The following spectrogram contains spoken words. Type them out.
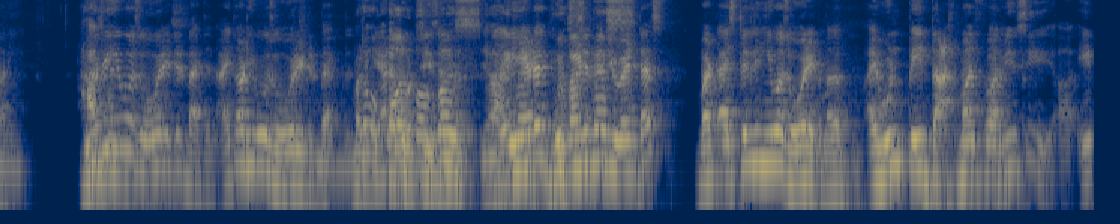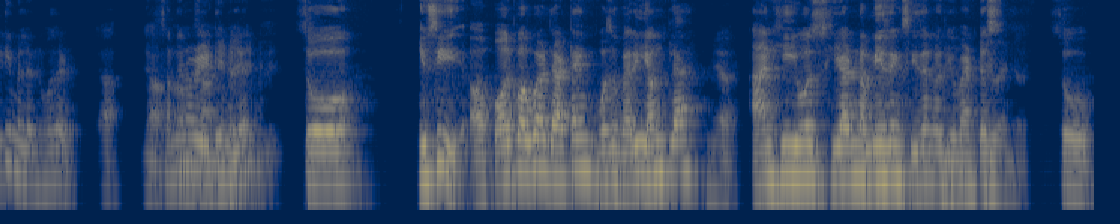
money. Do you has think he was overrated back then? I thought he was overrated back then. But No, he had a Paul good season Pogba's with- yeah. he had a at good season with Juventus- Juventus, but I still think he was overrated. Matlab, I wouldn't pay that much for. I mean, see, uh, 80 million was it? Yeah. Yeah, Something around around 80 70 to million. So you see, uh, Paul Pogba at that time was a very young player, yeah, and he was he had an amazing season with Juventus. Juventus. So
